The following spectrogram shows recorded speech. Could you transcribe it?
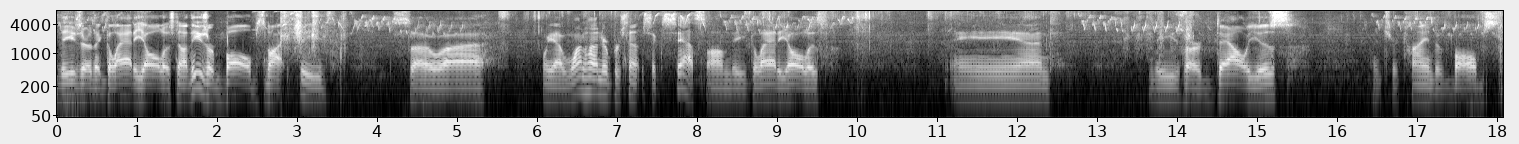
These are the gladiolas. Now these are bulbs, not seeds. So uh, we have 100% success on the gladiolas. And these are dahlias, which are kind of bulbs.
